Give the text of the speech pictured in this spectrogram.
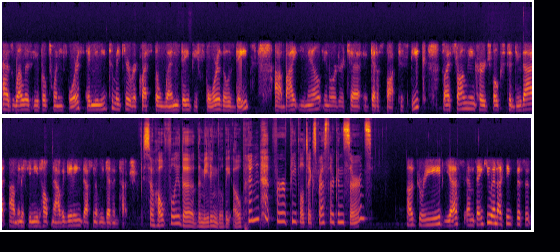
as well as April 24th. And you need to make your request the Wednesday before those dates uh, by email in order to get a spot to speak. So I strongly encourage folks to do that. Um, and if you need help navigating, definitely get in touch. So hopefully the, the meeting will be open for people to express their concerns. Agreed. Yes, and thank you. And I think this is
